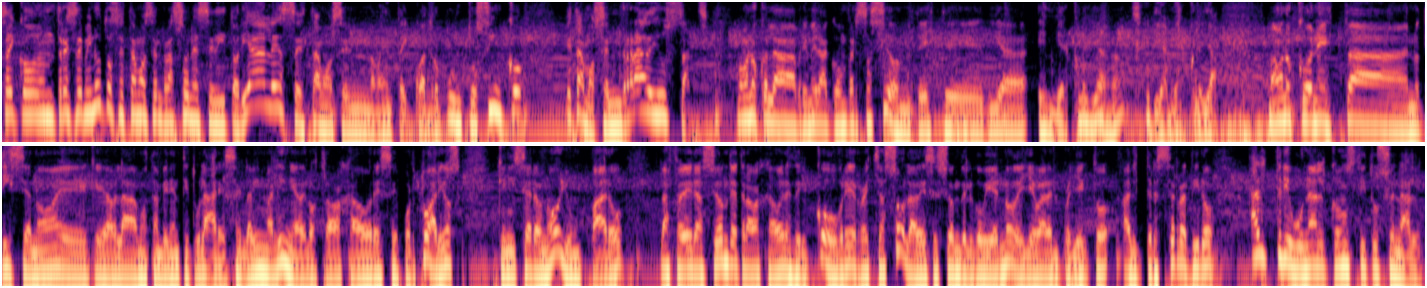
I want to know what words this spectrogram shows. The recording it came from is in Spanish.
6 con 13 minutos, estamos en Razones Editoriales, estamos en 94.5, estamos en Radio Sats. Vámonos con la primera conversación de este día, es miércoles ya, ¿no? Sí, día miércoles ya. Vámonos con esta noticia, ¿no? Eh, que hablábamos también en titulares, en la misma línea de los trabajadores eh, portuarios que iniciaron hoy un paro. La Federación de Trabajadores del Cobre rechazó la decisión del gobierno de llevar el proyecto al tercer retiro al Tribunal Constitucional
